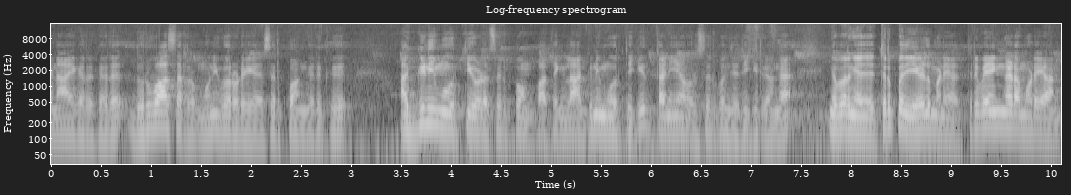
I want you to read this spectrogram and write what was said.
விநாயகர் இருக்கார். துர்வாசர் முனிவருடைய சிற்பம் அங்கே இருக்குது அக்னிமூர்த்தியோட சிற்பம் பார்த்தீங்களா? அக்னிமூர்த்திக்கு தனியாக ஒரு சிற்பம் செதுக்கியிருக்காங்க. இங்கே பாருங்கள் திருப்பதி ஏழுமலையார் திருவேங்கடமுடையான்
